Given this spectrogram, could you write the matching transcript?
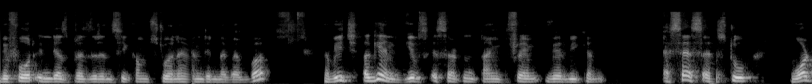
before India's presidency comes to an end in November, which again gives a certain time frame where we can assess as to what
